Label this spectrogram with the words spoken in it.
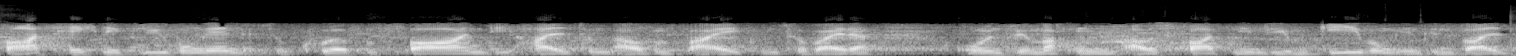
Fahrtechnikübungen, also Kurvenfahren, die Haltung auf dem Bike und so weiter. Und wir machen Ausfahrten in die Umgebung, in den Wald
